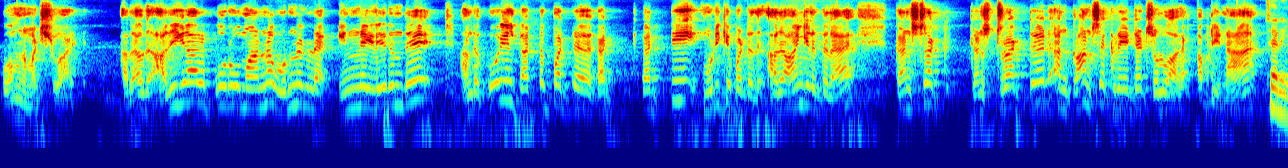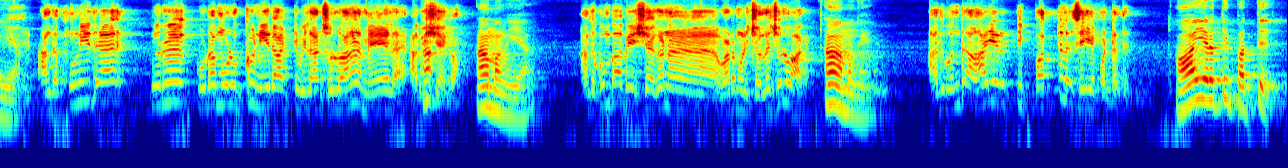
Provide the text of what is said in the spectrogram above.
ஓம் நமச்சிவாய் அதாவது அதிகாரப்பூர்வமான ஒண்ணு இல்ல இன்னையிலிருந்து அந்த கோயில் கட்டப்பட்ட கட்- கட்டி முடிக்கப்பட்டது. அது ஆங்கிலத்துல கன்ஸ்ட்ரக்ட் கன்ஸ்ட்ரக்டட் அண்ட் கான்செக்ரேட்டட் சொல்லுவாங்க. அப்படின்னா சரிங்கய்யா அந்த புனித திரு குடமுழுக்கு நீராட்டு விழான்னு சொல்லுவாங்க மேல அபிஷேகம். ஆமாங்கய்யா. அந்த கும்பாபிஷேகம் வடமொழி சொல்ல சொல்லுவாங்க. ஆமாங்க. அது வந்து ஆயிரத்தி பத்துல செய்யப்பட்டது. ஆயிரத்தி பத்து.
